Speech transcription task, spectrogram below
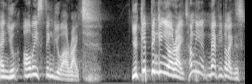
And you always think you are right. You keep thinking you are right. How many met people like this?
